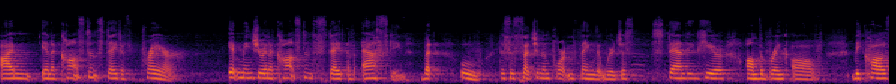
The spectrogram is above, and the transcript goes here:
I'm in a constant state of prayer, it means you're in a constant state of asking. But, ooh, this is such an important thing that we're just standing here on the brink of. Because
